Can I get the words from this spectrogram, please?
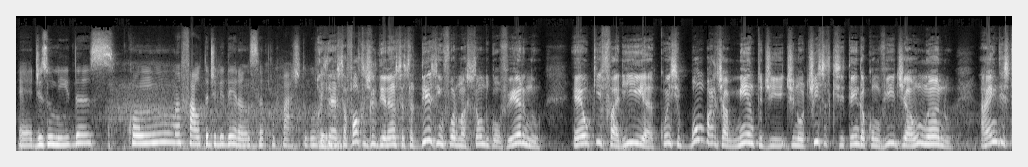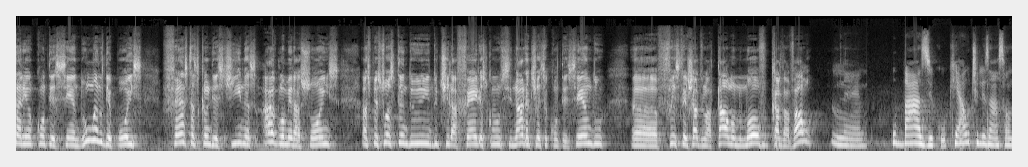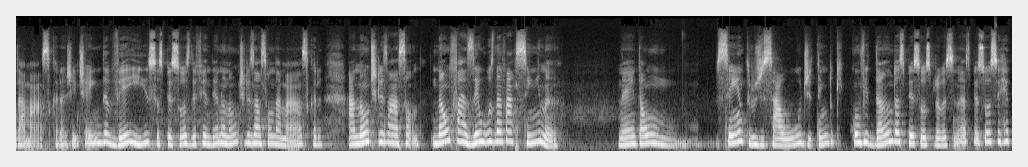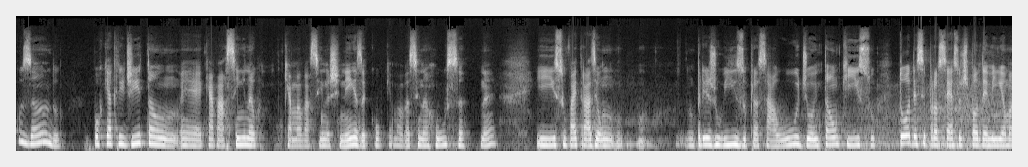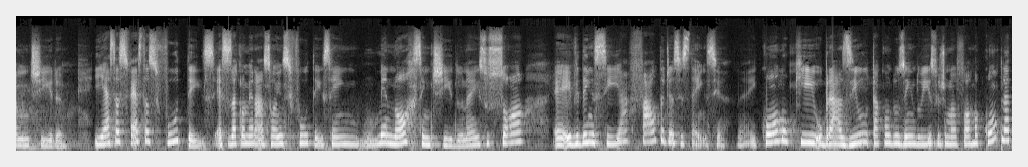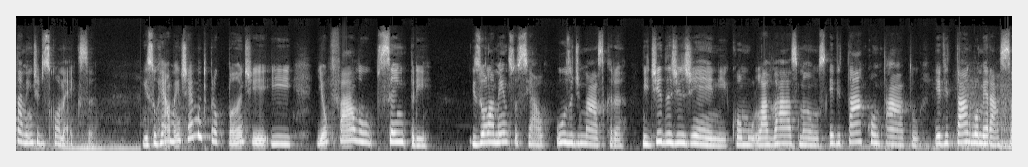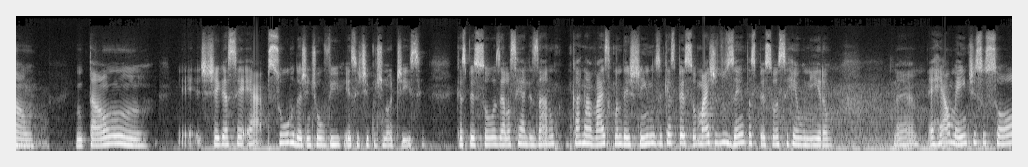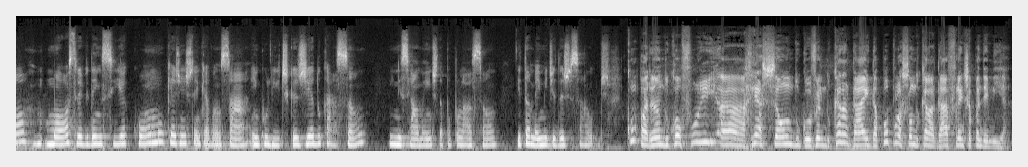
é, desunidas com uma falta de liderança por parte do governo. Pois é, essa falta de liderança, essa desinformação do governo é o que faria com esse bombardeamento de, de notícias que se tem da Covid há um ano ainda estariam acontecendo um ano depois festas clandestinas, aglomerações, as pessoas tendo ido tirar férias como se nada tivesse acontecendo, uh, festejado Natal, Ano Novo, Carnaval? É. O básico, que é a utilização da máscara. A gente ainda vê isso, as pessoas defendendo a não utilização da máscara, a não utilização, não fazer o uso da vacina. Né? Então, centros de saúde tendo que convidando as pessoas para vacinar, as pessoas se recusando, porque acreditam é, que a vacina, que é uma vacina chinesa, que é uma vacina russa, né? E isso vai trazer um, um prejuízo para a saúde, ou então que isso, todo esse processo de pandemia é uma mentira. E essas festas fúteis, essas aglomerações fúteis, sem menor sentido, né? Isso só é, evidencia a falta de assistência. Né? E como que o Brasil está conduzindo isso de uma forma completamente desconexa. Isso realmente é muito preocupante e, e eu falo sempre: isolamento social, uso de máscara, medidas de higiene, como lavar as mãos, evitar contato, evitar aglomeração. Então, é, chega a ser é absurdo a gente ouvir esse tipo de notícia que as pessoas elas realizaram carnavais clandestinos e que as pessoas, mais de 200 pessoas se reuniram. Né? É realmente isso só mostra, evidencia como que a gente tem que avançar em políticas de educação, inicialmente da população, e também medidas de saúde. Comparando, qual foi a reação do governo do Canadá e da população do Canadá frente à pandemia?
